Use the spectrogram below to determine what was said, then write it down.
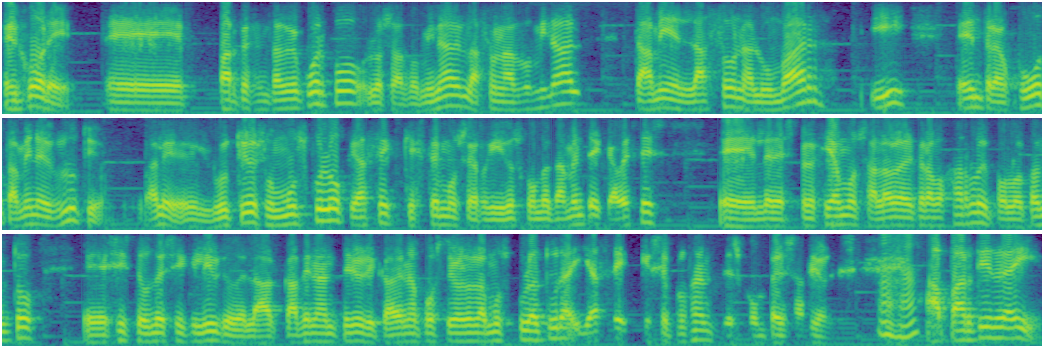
El core, eh, parte central del cuerpo, los abdominales, la zona abdominal, también la zona lumbar y entra en juego también el glúteo, ¿vale? El glúteo es un músculo que hace que estemos erguidos completamente, que a veces eh, le despreciamos a la hora de trabajarlo y por lo tanto eh, existe un desequilibrio de la cadena anterior y cadena posterior de la musculatura y hace que se produzcan descompensaciones. A partir de ahí,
